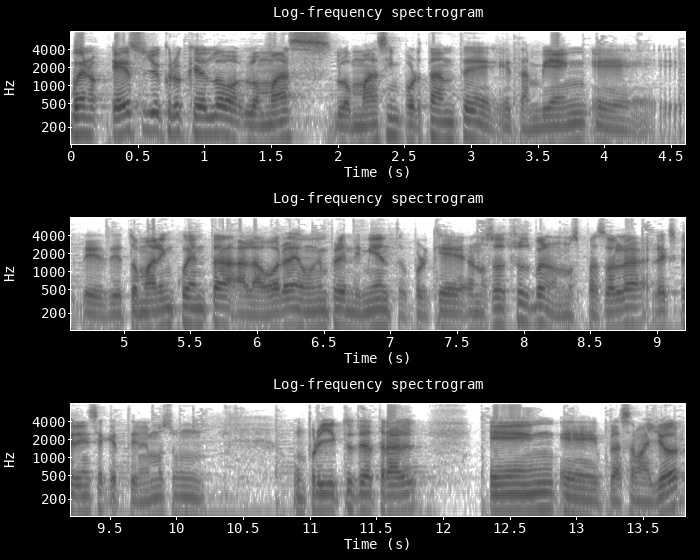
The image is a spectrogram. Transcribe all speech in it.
Bueno, eso yo creo que es lo, lo más, lo más importante eh, también eh, de, de tomar en cuenta a la hora de un emprendimiento, porque a nosotros, bueno, nos pasó la, la experiencia que tenemos un, un proyecto teatral en eh, Plaza Mayor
